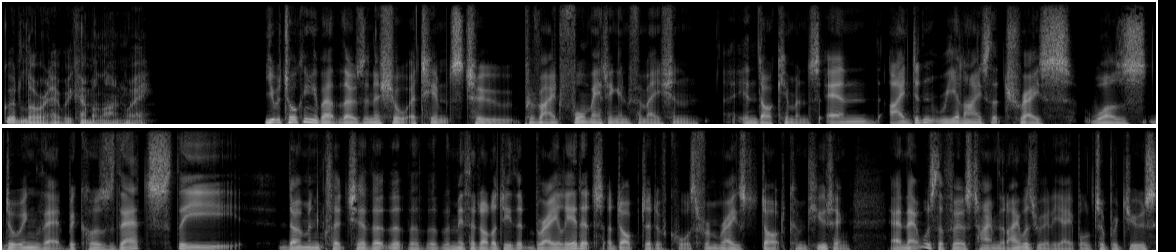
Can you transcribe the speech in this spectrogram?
Good Lord, have we come a long way. You were talking about those initial attempts to provide formatting information in documents, and I didn't realize that Trace was doing that because that's the nomenclature, the, the, the, the, methodology that Braille Edit adopted, of course, from raised dot computing. And that was the first time that I was really able to produce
